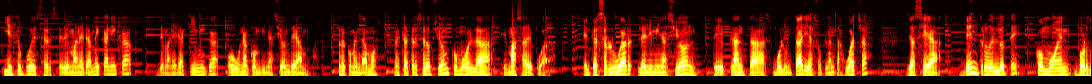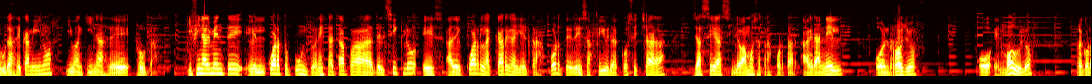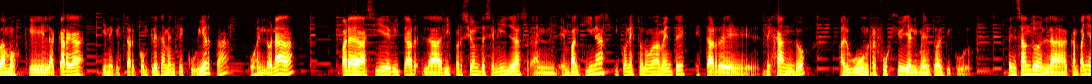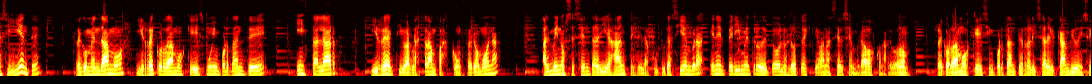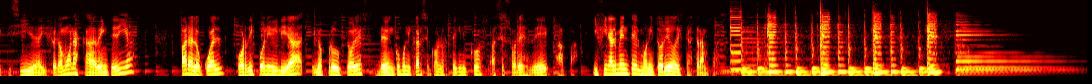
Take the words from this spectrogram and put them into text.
y esto puede hacerse de manera mecánica, de manera química o una combinación de ambas. Recomendamos nuestra tercera opción como la más adecuada. En tercer lugar, la eliminación de plantas voluntarias o plantas guachas, ya sea dentro del lote como en borduras de caminos y banquinas de rutas. Y finalmente, el cuarto punto en esta etapa del ciclo es adecuar la carga y el transporte de esa fibra cosechada, ya sea si la vamos a transportar a granel o en rollos o en módulos. Recordamos que la carga tiene que estar completamente cubierta o enlonada para así evitar la dispersión de semillas en, banquinas y con esto nuevamente estar eh, dejando algún refugio y alimento al picudo. Pensando en la campaña siguiente, recomendamos y recordamos que es muy importante instalar y reactivar las trampas con feromona al menos 60 días antes de la futura siembra en el perímetro de todos los lotes que van a ser sembrados con algodón. Recordamos que es importante realizar el cambio de insecticida y feromonas cada 20 días para lo cual, por disponibilidad, los productores deben comunicarse con los técnicos asesores de APA. Y finalmente, el monitoreo de estas trampas.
